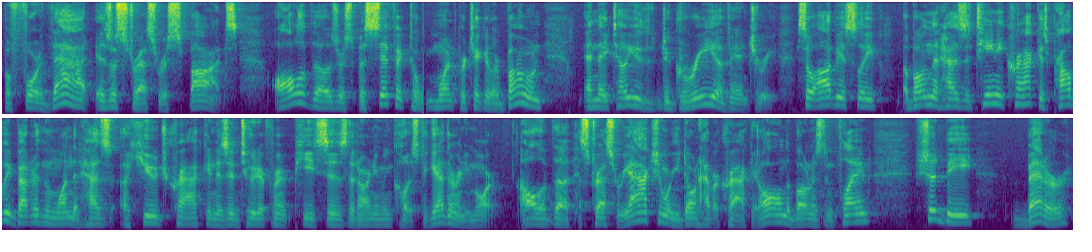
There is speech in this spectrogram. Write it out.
Before that is a stress response. All of those are specific to one particular bone and they tell you the degree of injury. So obviously, a bone that has a teeny crack is probably better than one that has a huge crack and is in two different pieces that aren't even close together anymore. All of the stress reaction where you don't have a crack at all and the bone is inflamed should be better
